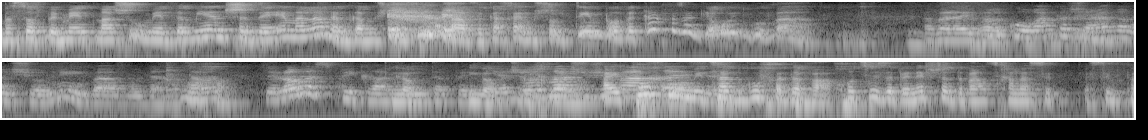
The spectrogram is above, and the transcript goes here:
בסוף באמת מה שהוא מדמיין שזה הם עליו, הם גם משתלטים עליו, וככה הם שולטים בו, וככה זה גירוי תגובה. אבל האיפוק הוא רק השלב הראשוני בעבודה, נכון? נכון. זה לא מספיק רק לא, להתאפק, לא, יש עוד בכלל משהו לא. שבא אחרי האיפוק זה. הוא מצד גוף הדבר. חוץ מזה, בנפש הדבר צריכה לשים, לשים את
